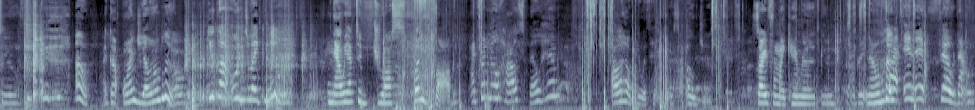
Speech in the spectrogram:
two, three. Oh, I got orange, yellow, and blue. You got orange like me. Now we have to draw SpongeBob. I don't know how to spell him. I'll help you with him. Oh, jeez. Sorry for my camera being bad right now. But, and it fell down.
